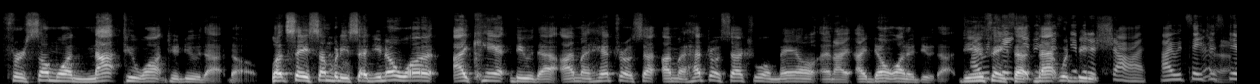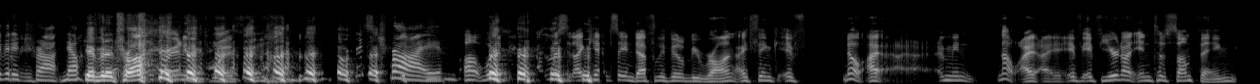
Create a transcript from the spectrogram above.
for someone not to want to do that, though? Let's say somebody said, "You know what? I can't do that. I'm a heterose- I'm a heterosexual male, and I I don't want to do that." Do you think that give it- that just would give be it a shot? I would say just give it I a mean- try. No, give it a try? Try anything twice, you just try. Uh, would it be, listen, I can't say indefinitely if it'll be wrong. I think if no, I, I, I mean, no, I, I, if if you're not into something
